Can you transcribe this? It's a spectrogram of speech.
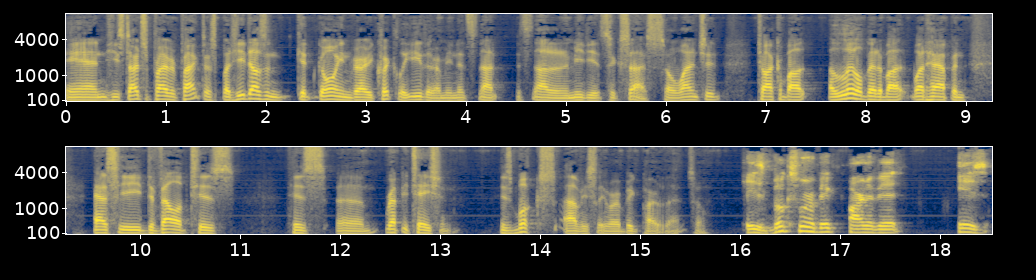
and he starts a private practice, but he doesn't get going very quickly either. I mean, it's not it's not an immediate success. So why don't you talk about a little bit about what happened as he developed his his uh, reputation? His books obviously were a big part of that. So his books were a big part of it. His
